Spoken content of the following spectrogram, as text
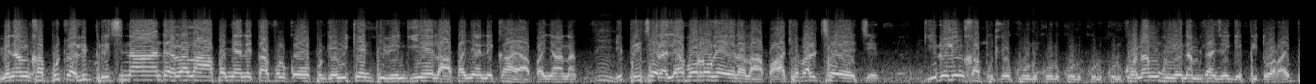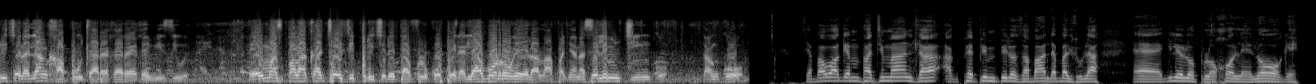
mina ngikhabhutlwa libriji nandela laphanyana etafulkopo nge-weekend ive ngiye laphanyana ekhaya aphanyana mm. ibriji ela liyaborokela lapha akhe balitshetshe ngilo lingikhabhutle khulukhulukhulukhulukhulu khona ngibuye namhlanje ngepitora ibriji ela liyangikhabhutla rehererhe biziwe. Um umasipala khatshetshe ibriji letafulkopo ela liyaborokela laphanyana selimjinko tanko danko siyabawa-ke mphathimandla akuphephe impilo zabantu abadlula eh kilelo blorho lelo-ke.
